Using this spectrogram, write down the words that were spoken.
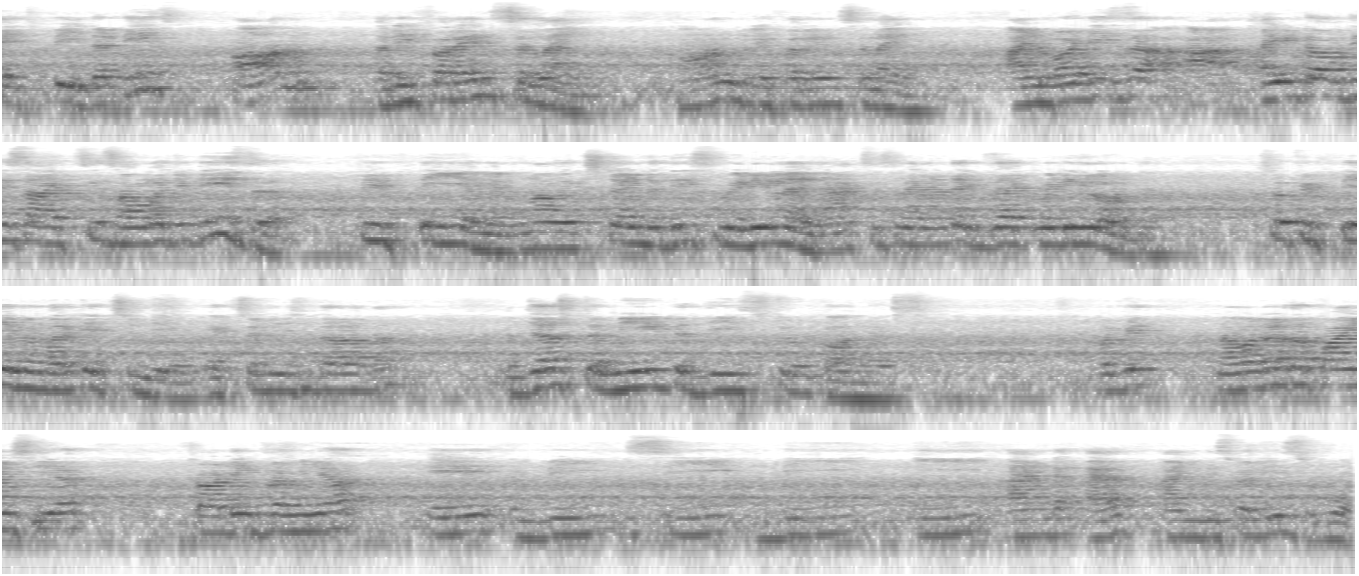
HP that is on reference line on reference line and what is the height of this axis how much it is fifty mm నా extend this middle line axis line అంటే ఎగ్జాక్ట్ మిడిల్లో ఉంటుంది సో ఫిఫ్టీ ఎంఎం వరకు ఇచ్చింది ఎక్స్టెండ్ చేసిన తర్వాత just meet these two corners okay నా what are the points here starting from here A B C D E and F and this one is O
